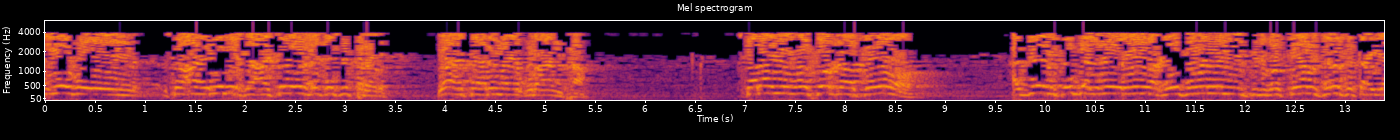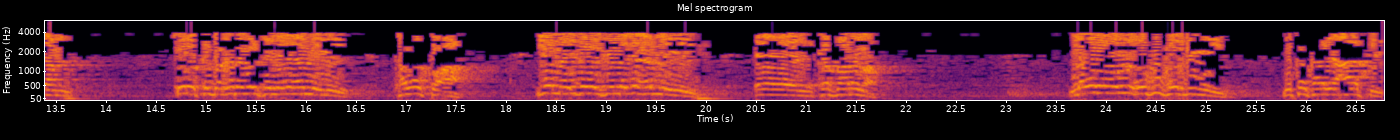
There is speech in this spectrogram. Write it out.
ayagu sabcaha iyo markaa cashara wixii kasi taray waa asaarimaya qur'aanka kala ayagu soo qaatayoo haddii amsada laga wariyay akriyo faman lam yajid fa siyaamu salaasata ayaam suurat albaqara markii laga hadlayey tawasoca iyo mayda markii laga hadlayey kafaarada. Labadaa wuxuu ku kordhiyey mutataabicaatin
